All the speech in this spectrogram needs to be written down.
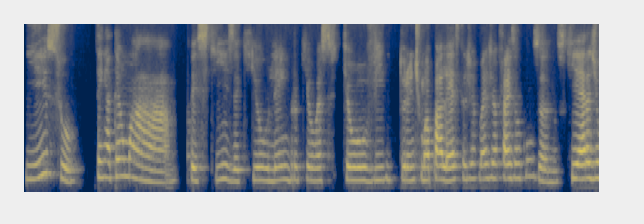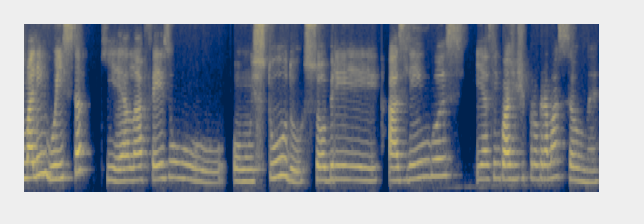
E isso tem até uma pesquisa que eu lembro que eu, que eu ouvi durante uma palestra, já, mas já faz alguns anos, que era de uma linguista que ela fez um, um estudo sobre as línguas e as linguagens de programação, né?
